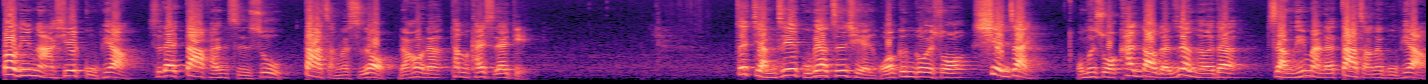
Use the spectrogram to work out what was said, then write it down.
到底哪些股票是在大盘指数大涨的时候，然后呢，他们开始在跌。在讲这些股票之前，我要跟各位说，现在我们所看到的任何的涨停板的大涨的股票，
